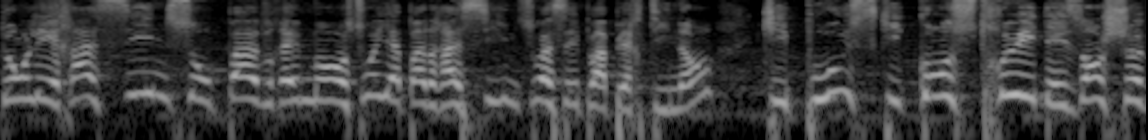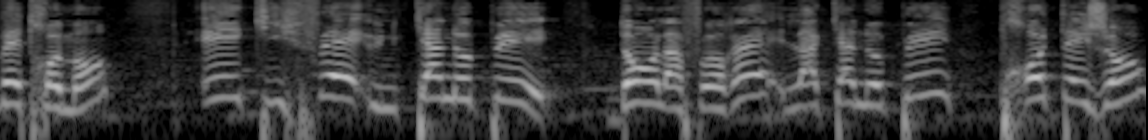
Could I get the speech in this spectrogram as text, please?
dont les racines sont pas vraiment, soit il n'y a pas de racines, soit c'est pas pertinent, qui pousse, qui construit des enchevêtrements et qui fait une canopée dans la forêt, la canopée protégeant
